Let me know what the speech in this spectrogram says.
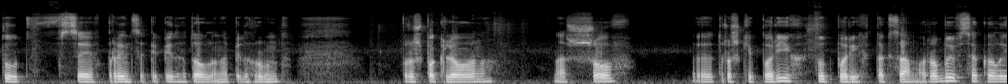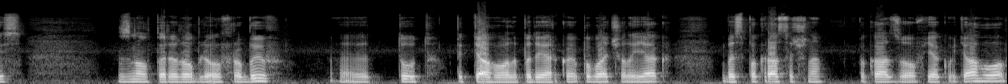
Тут все, в принципі, підготовлено під ґрунт, прошпакльовано. Наш шов, е, трошки поріг. Тут поріг так само робився колись. Знов перероблював, робив. Е, Тут підтягували ПДР-кою, побачили, як безпокрасочно показував, як витягував.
